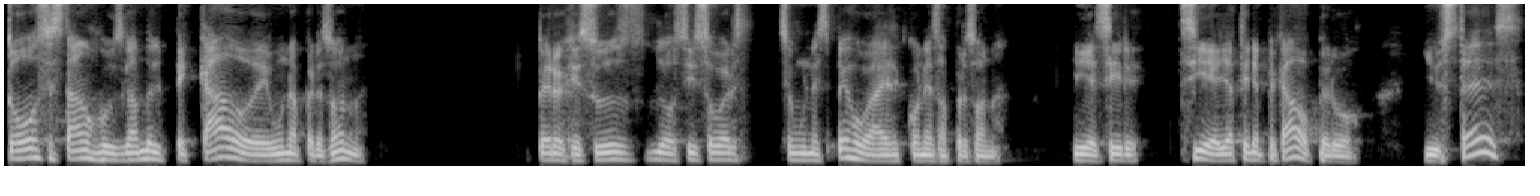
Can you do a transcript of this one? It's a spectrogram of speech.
Todos estaban juzgando el pecado de una persona, pero Jesús los hizo verse en un espejo con esa persona y decir, sí, ella tiene pecado, pero ¿y ustedes?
